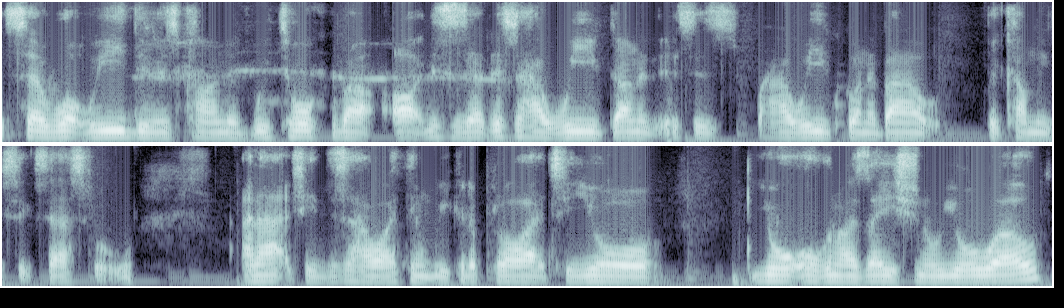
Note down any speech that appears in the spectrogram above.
so what we do is kind of we talk about oh, this is this is how we've done it. This is how we've gone about becoming successful, and actually this is how I think we could apply it to your your organisation or your world.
